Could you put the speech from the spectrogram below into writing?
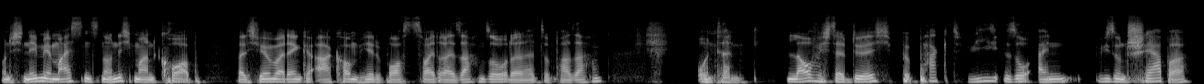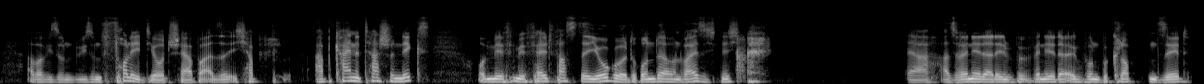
und ich nehme mir meistens noch nicht mal einen Korb, weil ich mir immer denke, ah komm, hier, du brauchst zwei, drei Sachen so oder halt so ein paar Sachen. Und dann laufe ich da durch, bepackt wie so ein, wie so ein Sherpa, aber wie so ein, wie so ein Vollidiot-Sherpa. Also ich habe hab keine Tasche, nix. Und mir, mir fällt fast der Joghurt runter und weiß ich nicht. Ja, also wenn ihr da den, wenn ihr da irgendwo einen Bekloppten seht,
